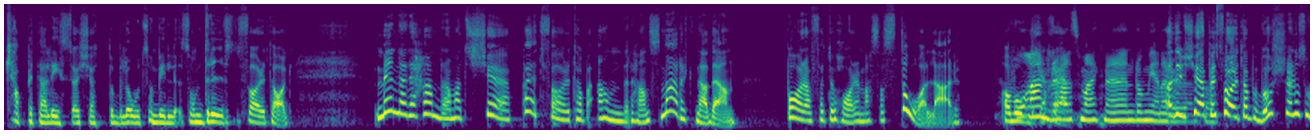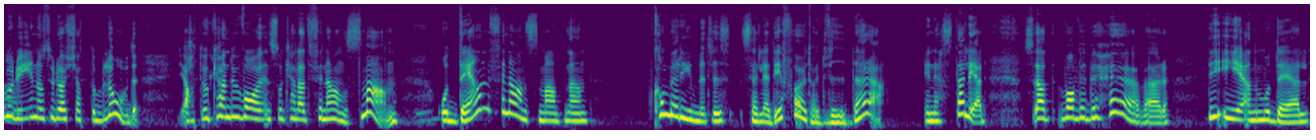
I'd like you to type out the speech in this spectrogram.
kapitalister av kött och blod som, vill, som drivs ett företag. Men när det handlar om att köpa ett företag på andrahandsmarknaden bara för att du har en massa stålar av skäl. andrahandsmarknaden, då menar Ja, du du köper alltså- ett företag på börsen och så går du in och så du har kött och blod. Ja, då kan du vara en så kallad finansman. Och den finansmannen kommer rimligtvis sälja det företaget vidare i nästa led. Så att vad vi behöver det är en modell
